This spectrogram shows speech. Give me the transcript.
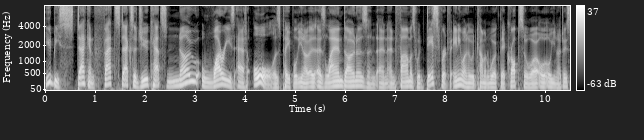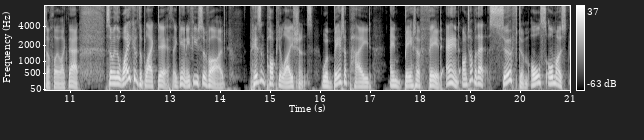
you'd be stacking fat stacks of ducats, no worries at all. As people, you know, as landowners and, and, and farmers were desperate for anyone who would come and work their crops or, or, or you know do stuff like that. So in the wake of the Black Death, again, if you survived, peasant populations were better paid and better fed. And on top of that, serfdom also almost,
